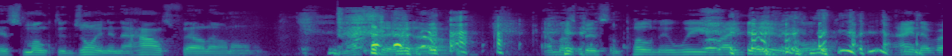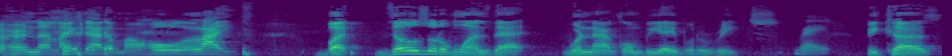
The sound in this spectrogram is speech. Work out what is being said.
had smoked a joint and the house fell out on him. And I said, um, "I must have been some potent weed right there, boy. I ain't never heard nothing like that in my whole life." But those are the ones that we're not going to be able to reach Right. because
